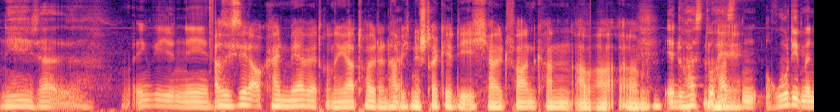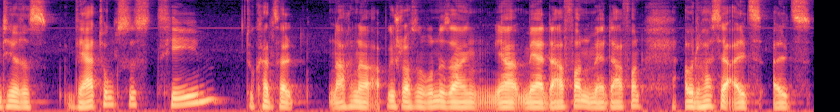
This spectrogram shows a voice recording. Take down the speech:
nee, da, irgendwie, nee. Also ich sehe da auch keinen Mehrwert drin. Ja, toll, dann habe ich eine Strecke, die ich halt fahren kann, aber ähm, Ja, du hast, du Nee. hast ein rudimentäres Wertungssystem. Du kannst halt nach einer abgeschlossenen Runde sagen, ja, mehr davon, mehr davon. Aber du hast ja als, als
